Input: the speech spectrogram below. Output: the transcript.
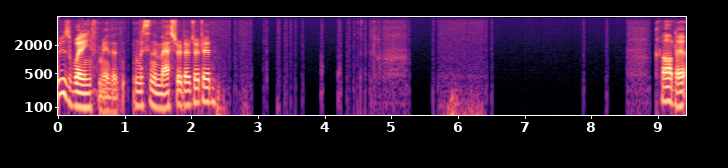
Who's waiting for me? The, I'm guessing the Master Dojo did? Called it.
